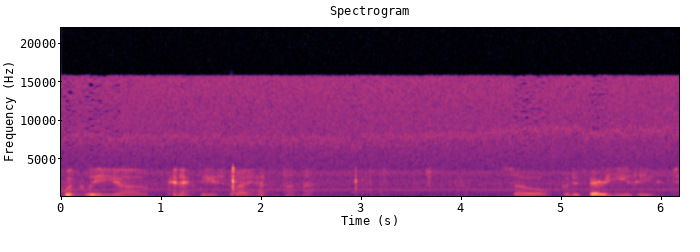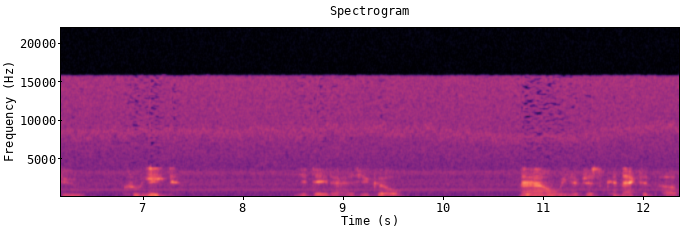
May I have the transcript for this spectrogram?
quickly uh, connect these, but I hadn't done that. So, but it's very easy to create your data as you go. Now we have just connected up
